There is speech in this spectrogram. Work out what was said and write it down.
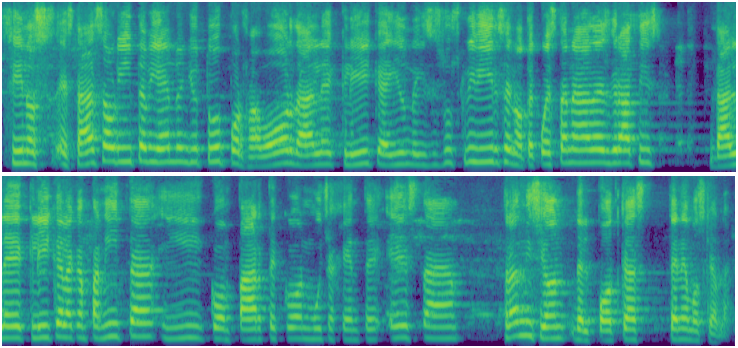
Si nos estás ahorita viendo en YouTube, por favor, dale clic ahí donde dice suscribirse, no te cuesta nada, es gratis. Dale clic a la campanita y comparte con mucha gente esta transmisión del podcast Tenemos que hablar.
